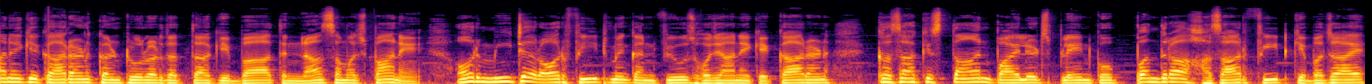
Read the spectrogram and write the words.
आने के कारण कंट्रोलर दत्ता की बात ना समझ पाने और मीटर और फीट में कंफ्यूज हो जाने के कारण कजाकिस्तान पायलट्स प्लेन को पंद्रह हज़ार फीट के बजाय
